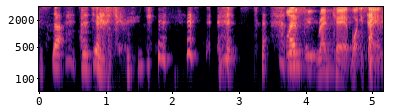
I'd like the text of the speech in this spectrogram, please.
Start, so just Blue suit, red cape. What you saying?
